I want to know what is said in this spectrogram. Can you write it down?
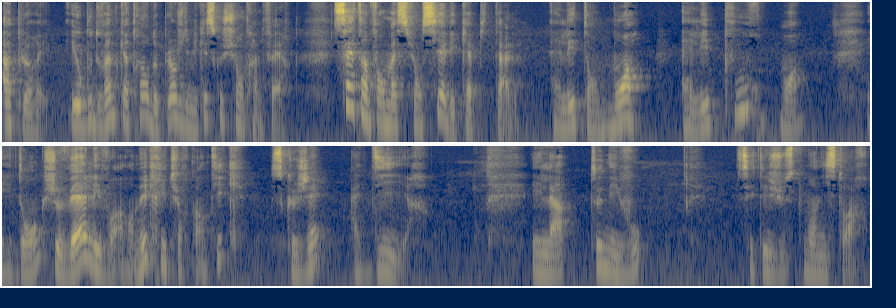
à pleurer. Et au bout de 24 heures de pleurs, je dis, mais qu'est-ce que je suis en train de faire? Cette information, si elle est capitale, elle est en moi, elle est pour moi. Et donc, je vais aller voir en écriture quantique ce que j'ai à dire. Et là, tenez-vous, c'était juste mon histoire.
